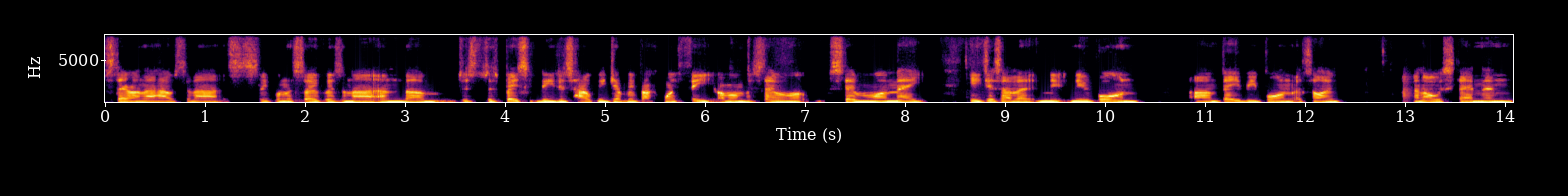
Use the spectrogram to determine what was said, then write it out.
stay around their house and that, sleep on the sofas and that, and um, just just basically just help me get me back on my feet. I remember staying with my, staying with my mate. He just had a new, newborn um, baby born at the time, and I was staying in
